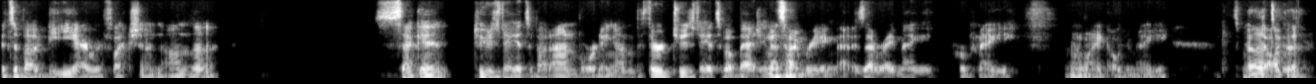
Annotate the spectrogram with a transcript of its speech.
it's about DEI reflection. On the second Tuesday, it's about onboarding. On the third Tuesday, it's about badging. That's how I'm reading that. Is that right, Maggie? Or Maggie? I don't know why I called you Maggie. It's my that's daughter.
